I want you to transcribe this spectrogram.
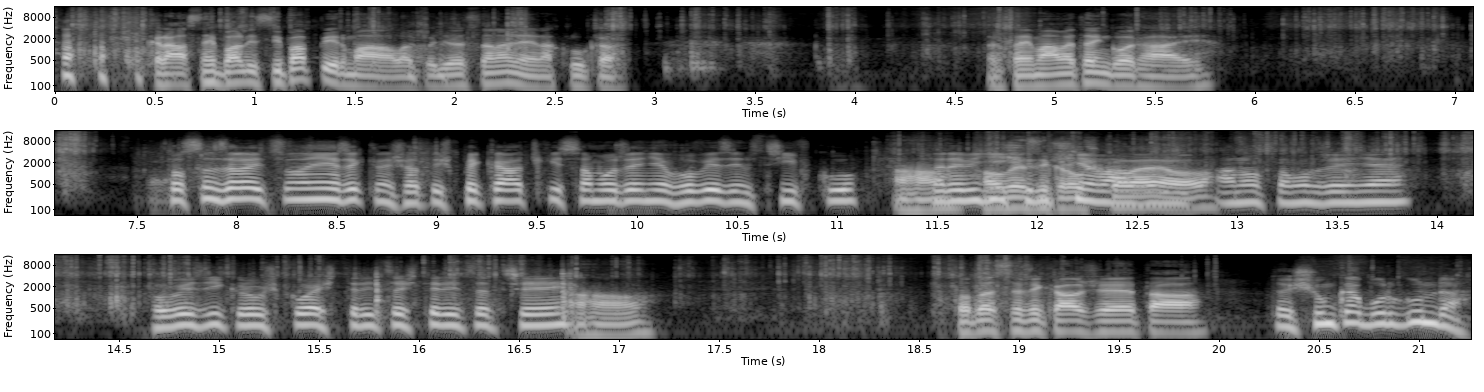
Krásný balící papír má, ale podívej se na něj, na kluka. Tak tady máme ten Godhaj. To jsem zvedavý, co na něj řekneš. A ty špekáčky samozřejmě v hovězím střívku. Aha, Tady vidíš hovězí kroužkové, jo. Ano, samozřejmě. Hovězí kroužkové 4043. Aha. Tohle si říkal, že je ta To je šunka Burgunda.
